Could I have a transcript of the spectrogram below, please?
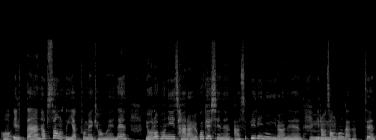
어, 일단 합성 의약품의 경우에는 여러분이 잘 알고 계시는 아스피린이라는 음. 이런 성분과 같은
